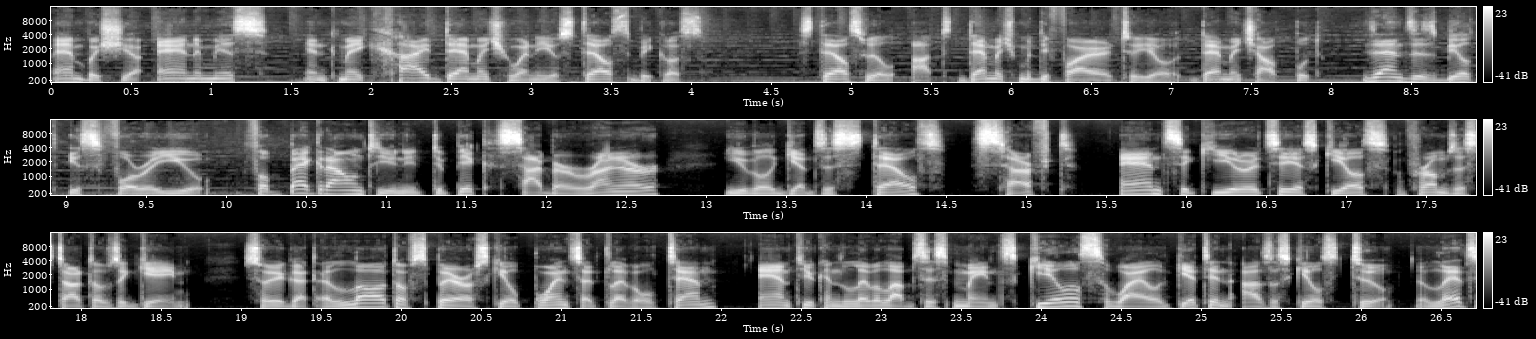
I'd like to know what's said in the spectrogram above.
ambush your enemies and make high damage when you stealth because Stealth will add damage modifier to your damage output, then this build is for you. For background, you need to pick Cyber Runner, you will get the Stealth, Theft, and Security skills from the start of the game. So you got a lot of spare skill points at level 10, and you can level up these main skills while getting other skills too. Let's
